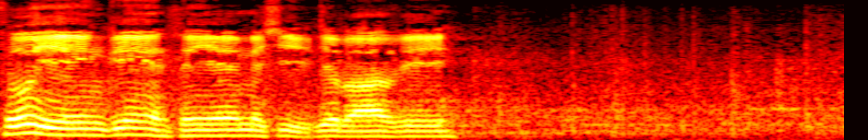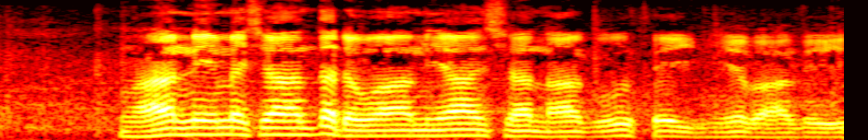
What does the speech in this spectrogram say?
ဆိုရင်ကင်းဆင်းရဲမရှိဖြစ်ပါသည်ငါနှင့်မရှာတတ္တဝါများချမ်းသာကိုယ်စိတ်မြဲပါသည်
